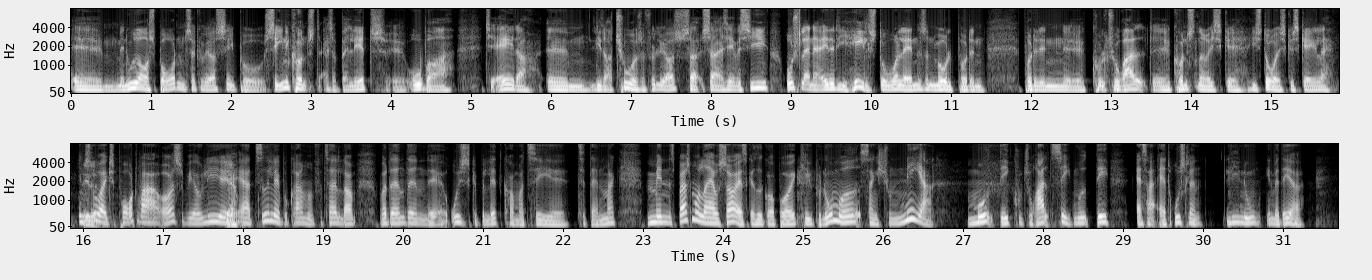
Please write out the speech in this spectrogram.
Øh, men udover sporten, så kan vi også se på scenekunst, altså ballet, øh, opera, teater, øh, litteratur selvfølgelig også. Så, så altså, jeg vil sige, Rusland er et af de helt store lande, sådan målt på den, på den øh, kulturelt, øh, kunstneriske, historiske skala. En stor eksport var også. Vi har jo lige ja. er tidligere i programmet fortalt om, hvordan den øh, russiske ballet kommer til, øh, til Danmark. Men spørgsmålet er jo så, Asger Hedegaard Bøje, kan vi på nogen måde sanktionere mod det kulturelt set, mod det, altså at Rusland lige nu invaderer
